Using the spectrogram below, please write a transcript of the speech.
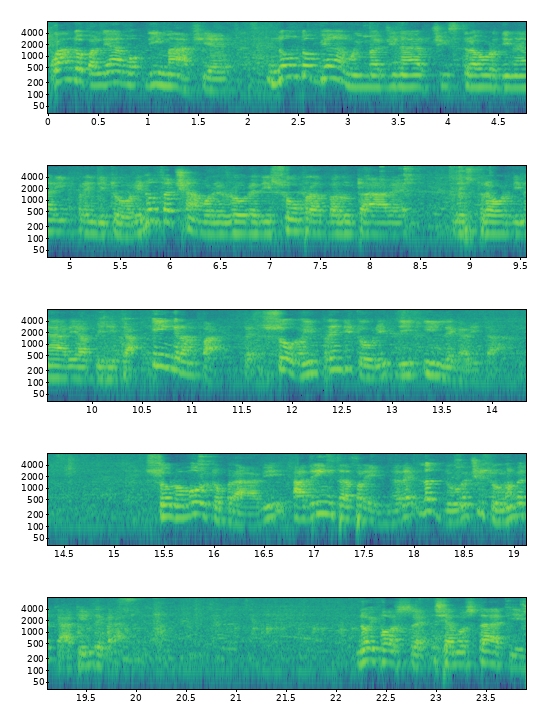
quando parliamo di mafie non dobbiamo immaginarci straordinari imprenditori, non facciamo l'errore di sopravvalutare le straordinarie abilità, in gran parte sono imprenditori di illegalità, sono molto bravi ad intraprendere laddove ci sono mercati illegali. Noi forse siamo stati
